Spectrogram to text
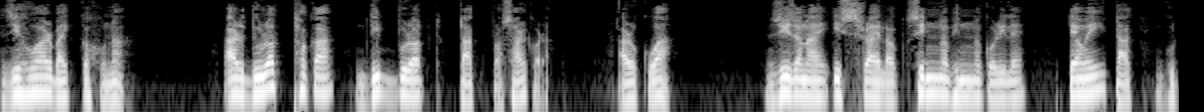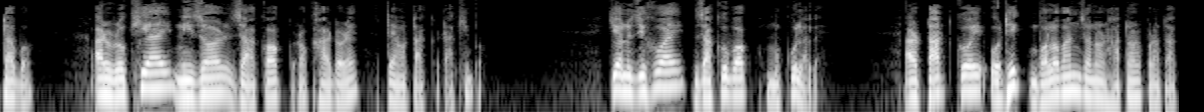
জিহুৱাৰ বাক্য শুনা আৰু দূৰত থকা দ্বীপবোৰত তাক প্ৰচাৰ কৰা আৰু কোৱা যিজনাই ইছৰাইলক ছিন্ন ভিন্ন কৰিলে তেওঁৱেই তাক গোটাব আৰু ৰখীয়াই নিজৰ জাকক ৰখাৰ দৰে তেওঁ তাক ৰাখিব। কিয়নো জিহুৱাই জাকুবক মোকোলালে আৰু তাতকৈ অধিক বলৱানজনৰ হাতৰ পৰা তাক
